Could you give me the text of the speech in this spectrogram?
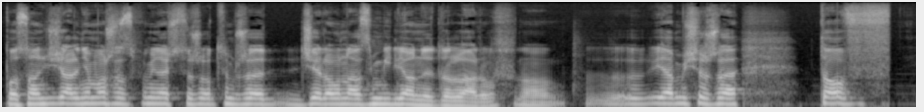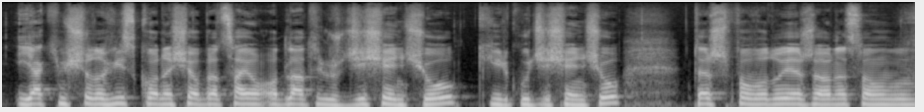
posądzić, ale nie można zapominać też o tym, że dzielą nas miliony dolarów. No, ja myślę, że to w jakim środowisku one się obracają od lat już dziesięciu, kilkudziesięciu, też powoduje, że one są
